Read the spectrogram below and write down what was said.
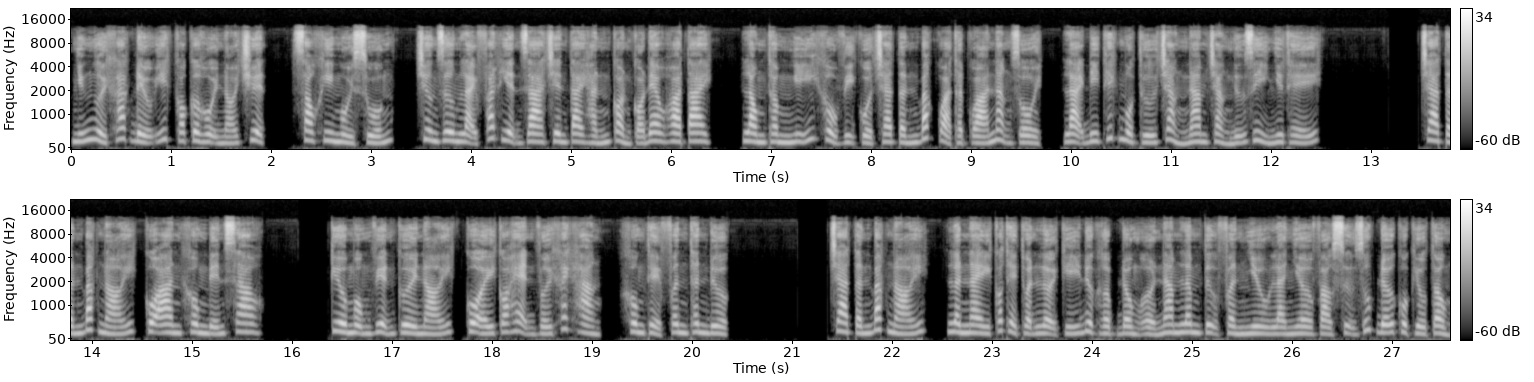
những người khác đều ít có cơ hội nói chuyện, sau khi ngồi xuống, Trương Dương lại phát hiện ra trên tai hắn còn có đeo hoa tai, lòng thầm nghĩ khẩu vị của cha tấn bắc quả thật quá nặng rồi, lại đi thích một thứ chẳng nam chẳng nữ gì như thế. Cha tấn bắc nói, cô An không đến sao? Kiều Mộng Viện cười nói, cô ấy có hẹn với khách hàng, không thể phân thân được. Cha Tấn Bắc nói, lần này có thể thuận lợi ký được hợp đồng ở Nam Lâm tự phần nhiều là nhờ vào sự giúp đỡ của Kiều Tổng,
